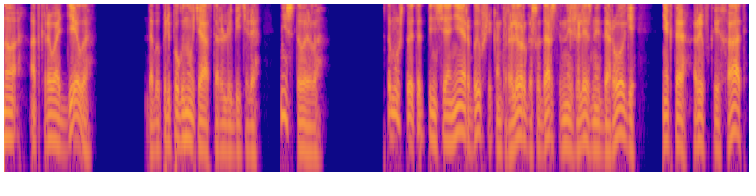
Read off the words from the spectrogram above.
Но открывать дело, дабы припугнуть автора-любителя, не стоило, потому что этот пенсионер, бывший контролер государственной железной дороги, некто Рывка и Хат,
